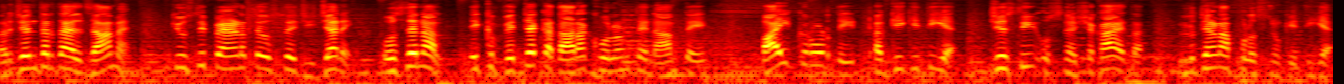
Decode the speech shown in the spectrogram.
ਰਜਿੰਦਰ ਦਾ ਇਲਜ਼ਾਮ ਹੈ ਕਿ ਉਸ ਦੀ ਭੈਣ ਤੇ ਉਸ ਦੇ ਜੀਜਾ ਨੇ ਉਸ ਦੇ ਨਾਲ ਇੱਕ ਵਿਦਿਅਕ ਅਦਾਰਾ ਖੋਲਣ ਦੇ ਨਾਮ ਤੇ 22 ਕਰੋੜ ਦੀ ਠੱਗੀ ਕੀਤੀ ਹੈ, ਜਿਸ ਦੀ ਉਸਨੇ ਸ਼ਿਕਾਇਤ ਲੁਧਿਆਣਾ ਪੁਲਿਸ ਨੂੰ ਕੀਤੀ ਹੈ।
